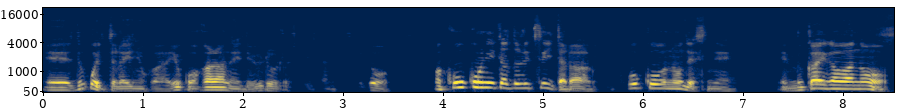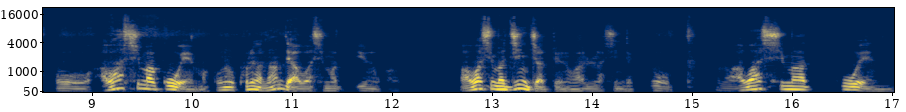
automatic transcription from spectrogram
えーどこ行ったらいいのかよくわからないでうろうろしていたんですけど、まあ、高校にたどり着いたら、高校のですね、向かい側の、淡島公園、まあ、この、これがなんで淡島っていうのか、淡島神社っていうのがあるらしいんだけど、この淡島公園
